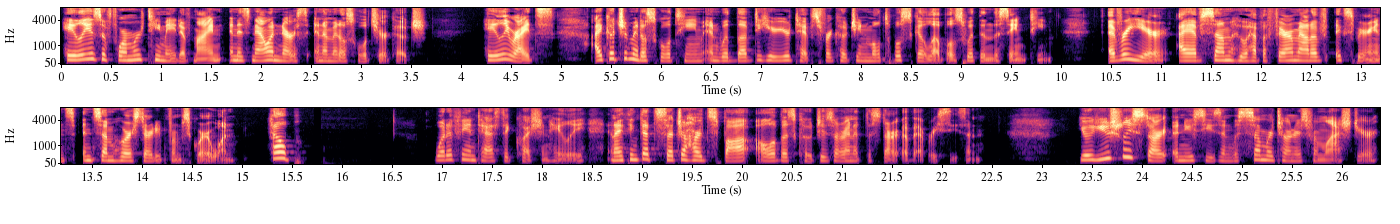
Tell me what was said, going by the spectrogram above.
Haley is a former teammate of mine and is now a nurse and a middle school cheer coach. Haley writes, I coach a middle school team and would love to hear your tips for coaching multiple skill levels within the same team. Every year, I have some who have a fair amount of experience and some who are starting from square one. Help! What a fantastic question, Haley. And I think that's such a hard spot all of us coaches are in at the start of every season. You'll usually start a new season with some returners from last year,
